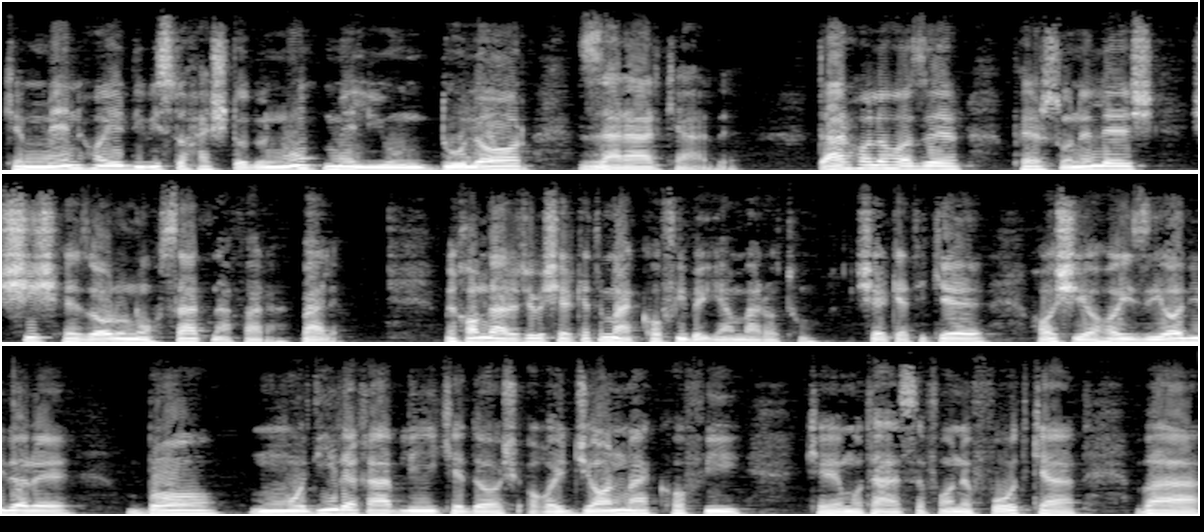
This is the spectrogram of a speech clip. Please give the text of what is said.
که منهای 289 میلیون دلار ضرر کرده. در حال حاضر پرسنلش 6900 نفره. بله. می‌خوام در به شرکت مکافی بگم براتون. شرکتی که حاشیه های زیادی داره با مدیر قبلی که داشت آقای جان مکافی که متاسفانه فوت کرد و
